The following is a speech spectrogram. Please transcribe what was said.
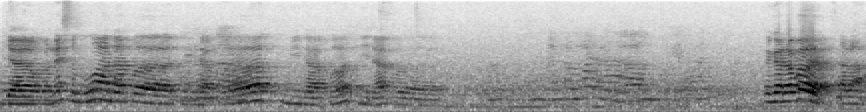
Jawabannya semua dapat. Dapat dapat dapat enggak dapat? Salah.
